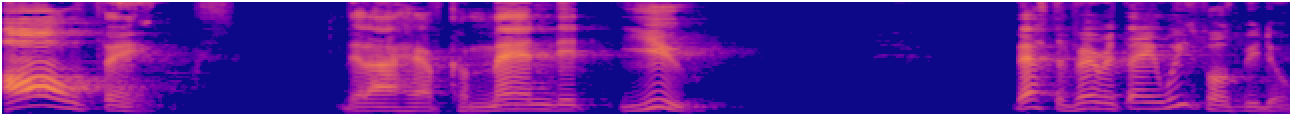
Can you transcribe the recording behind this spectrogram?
all things that I have commanded you. That's the very thing we're supposed to be doing.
